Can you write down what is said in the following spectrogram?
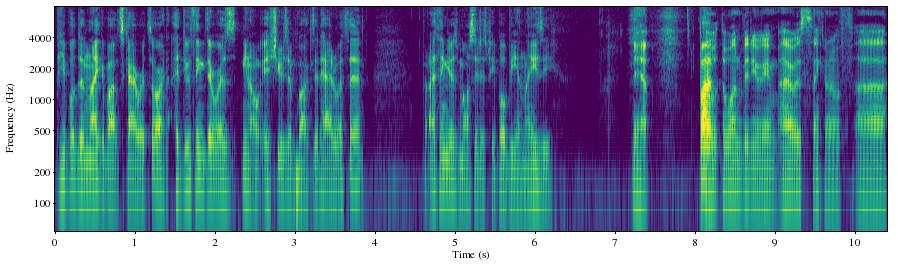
people didn't like about Skyward Sword. I do think there was you know issues and bugs it had with it, but I think it was mostly just people being lazy. Yeah. But the, the one video game I was thinking of, uh,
